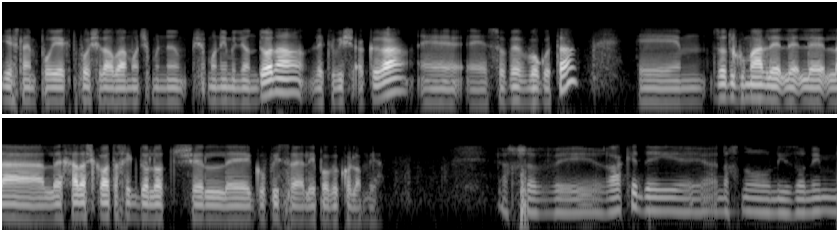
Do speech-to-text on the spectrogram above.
יש להם פרויקט פה של 480 מיליון דולר לכביש אגרה, סובב בוגוטה. זו דוגמה לאחד ההשקעות הכי גדולות של גוף ישראלי פה בקולומביה. עכשיו, רק כדי, אנחנו ניזונים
